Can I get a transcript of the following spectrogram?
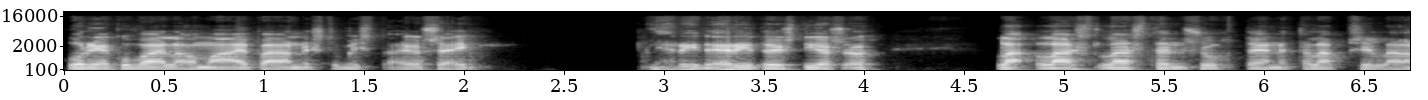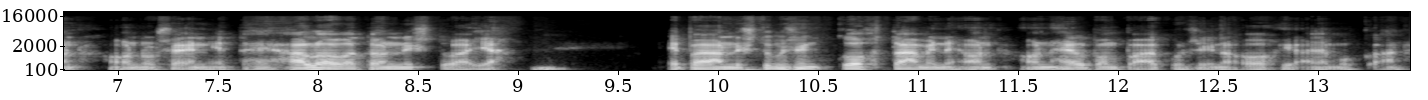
kurja kuvailla omaa epäonnistumista, jos ei. Erityisesti jos on lasten suhteen, että lapsilla on, on usein niin, että he haluavat onnistua ja epäonnistumisen kohtaaminen on, on helpompaa, kuin siinä on ohjaaja mukaan.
